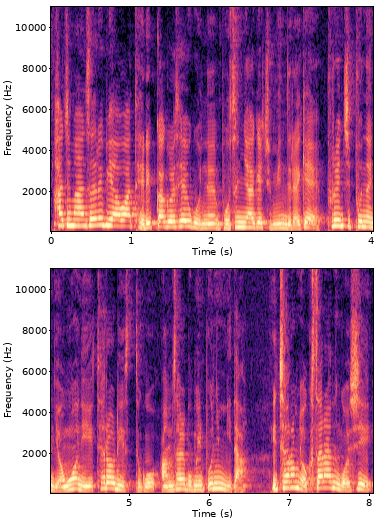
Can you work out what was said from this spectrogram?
하지만 세르비아와 대립각을 세우고 있는 보스니아계 주민들에게 프린치프는 영원히 테러리스트고 암살범일 뿐입니다. 이처럼 역사라는 것이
